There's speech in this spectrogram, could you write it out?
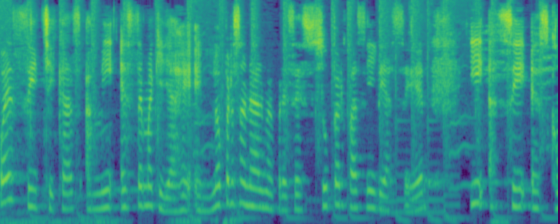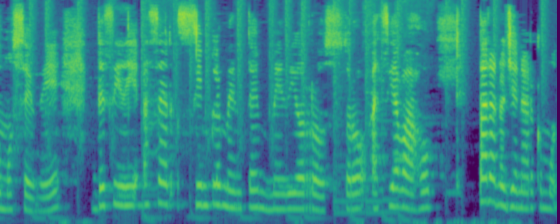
Pues sí chicas, a mí este maquillaje en lo personal me parece súper fácil de hacer y así es como se ve. Decidí hacer simplemente medio rostro hacia abajo para no llenar como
